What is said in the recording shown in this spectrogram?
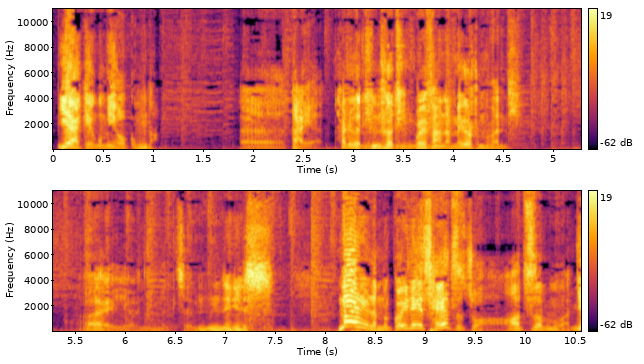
你还给我们一个公道，呃，大爷，他这个停车挺规范的，没有什么问题。哎呦，你们真的是买那么贵的车子做啥子嘛？你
